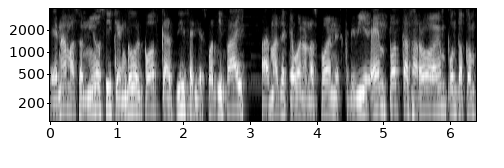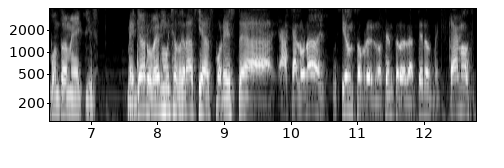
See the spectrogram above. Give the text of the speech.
en Amazon Music, en Google Podcast, Deezer y Spotify. Además de que, bueno, nos pueden escribir en podcast.com.mx. Me quedo Rubén, muchas gracias por esta acalorada discusión sobre los centros delanteros mexicanos.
